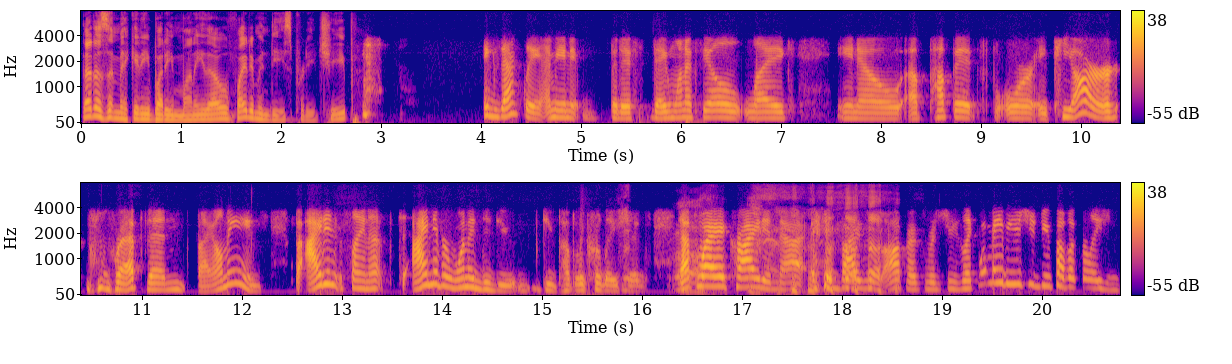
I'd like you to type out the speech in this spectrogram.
That doesn't make anybody money though. Vitamin D is pretty cheap. exactly. I mean, but if they want to feel like you know a puppet or a PR rep, then by all means. But I didn't sign up. To, I never wanted to do do public relations. That's oh. why I cried in that advisor's office when she's like, "Well, maybe you should do public relations."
